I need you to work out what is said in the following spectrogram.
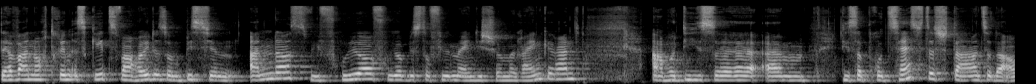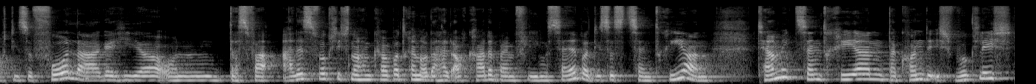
der war noch drin. Es geht zwar heute so ein bisschen anders wie früher. Früher bist du viel mehr in die Schirme reingerannt. Aber diese, ähm, dieser Prozess des Starts oder auch diese Vorlage hier und das war alles wirklich noch im Körper drin oder halt auch gerade beim Fliegen selber, dieses Zentrieren, Thermikzentrieren, da konnte ich wirklich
